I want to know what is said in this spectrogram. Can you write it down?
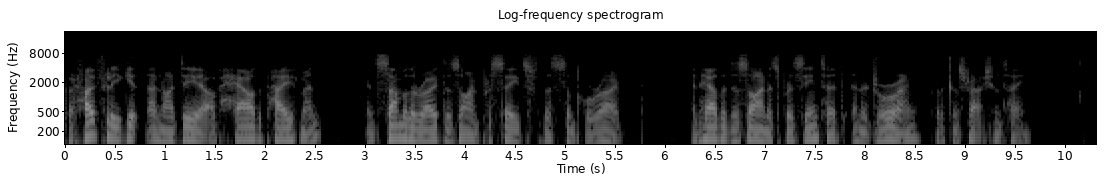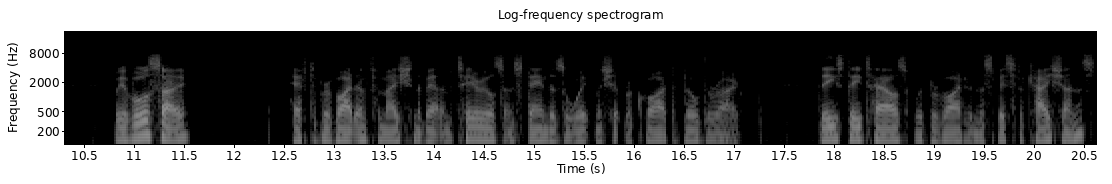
But hopefully you get an idea of how the pavement and some of the road design proceeds for this simple road, and how the design is presented in a drawing for the construction team. We have also have to provide information about the materials and standards of workmanship required to build the road. These details were provided in the specifications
